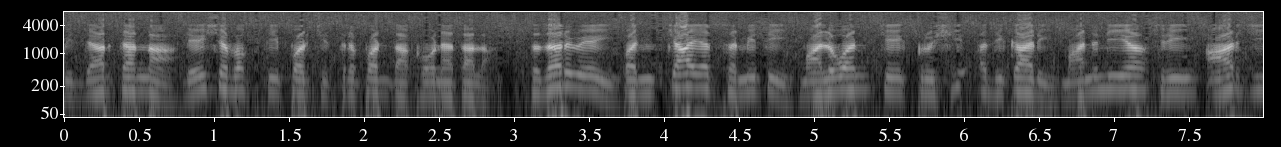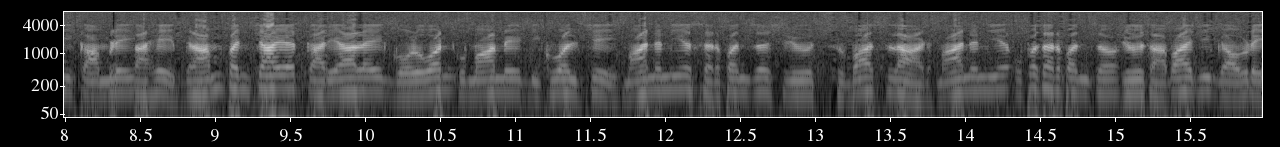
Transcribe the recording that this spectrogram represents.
विद्यार्थ्यांना देशभक्तीपर चित्रपट दाखवण्यात आला. सदरवेळी पंचायत समिती मालवणचे कृषी अधिकारी माननीय श्री आर जी कांबळे साहेब ग्रामपंचायत कार्यालय गोळवण कुमामे डिकवलचे माननीय सरपंच श्रीयुत सुभाष लाड माननीय उपसरपंच श्रीयुत आबाजी गावडे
